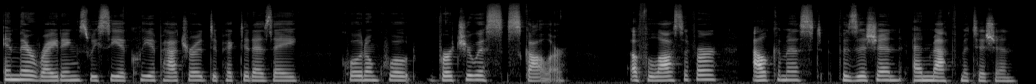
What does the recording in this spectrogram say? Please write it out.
In their writings, we see a Cleopatra depicted as a quote unquote virtuous scholar, a philosopher, alchemist, physician, and mathematician.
